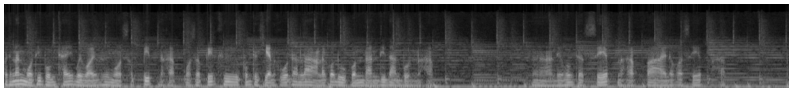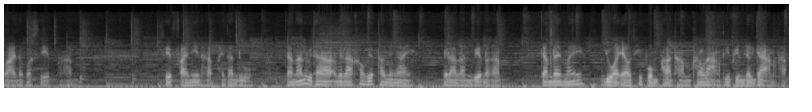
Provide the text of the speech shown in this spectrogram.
ราะฉะนั้นโหมดที่ผมใช้บ่อยๆคือโหมดสปิดนะครับโหมดสปิดคือผมจะเขียนโค้ดด้านล่าง แล้วก็ดูผลดันที่ด้านบนนะครับเดี๋ยวผมจะเซฟนะครับไฟล์แล้วก็เซฟครับไฟล์แล้วก็เซฟนะครับเซฟไฟล์นี้นะครับให้ท่านดู จากนั้นเวลาเวลาเข้าเว็บทำยังไง เวลารันเว็บนะครับจำได้ไหม URL ที่ผมพาทำข้างล่างที่พิมพ์ยากๆนะครับ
